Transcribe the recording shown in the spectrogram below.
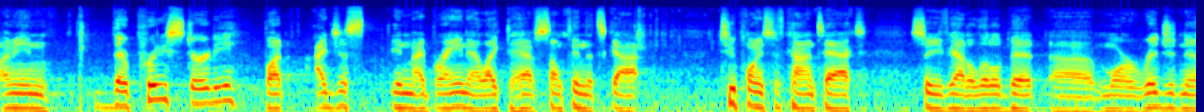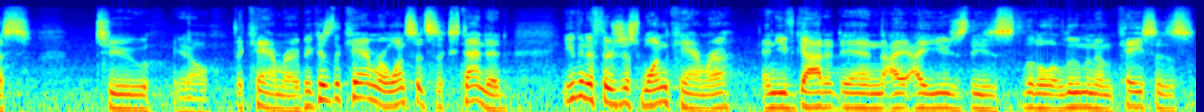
I mean, they're pretty sturdy, but I just, in my brain, I like to have something that's got two points of contact. So you've got a little bit uh, more rigidness to you know the camera. Because the camera once it's extended even if there's just one camera and you've got it in I, I use these little aluminum cases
